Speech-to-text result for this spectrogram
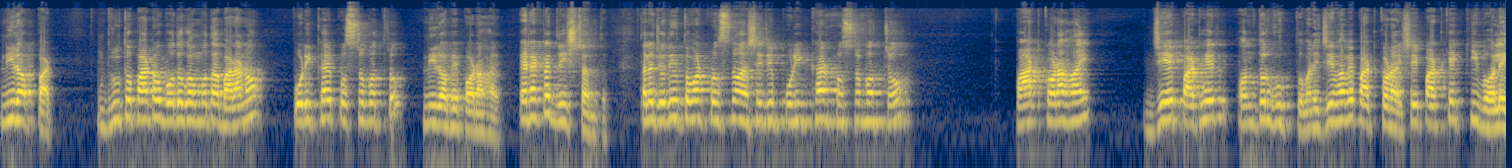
নীরব পাঠ। দ্রুত পাঠ ও বোধগম্যতা বাড়ানো পরীক্ষায় প্রশ্নপত্র নীরবে পড়া হয়। এটা একটা দৃষ্টান্ত। তাহলে যদি তোমার প্রশ্ন আসে যে পরীক্ষার প্রশ্নপত্র পাঠ করা হয়, যে পাঠের অন্তর্ভুক্ত মানে যেভাবে পাঠ করা হয়, সেই পাঠকে কি বলে?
